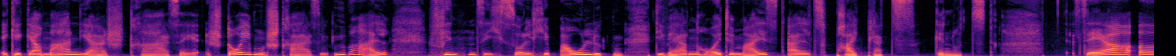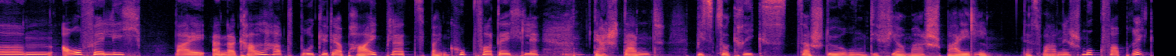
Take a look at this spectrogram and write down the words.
Ecke Germania-Straße, Stäubenstraße. Überall finden sich solche Baulücken. Die werden heute meist als Parkplatz genutzt. Sehr ähm, auffällig bei, an der Karlhardtbrücke der Parkplatz beim Kupferdächle, mhm. da stand bis zur Kriegszerstörung die Firma Speidel. Das war eine Schmuckfabrik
